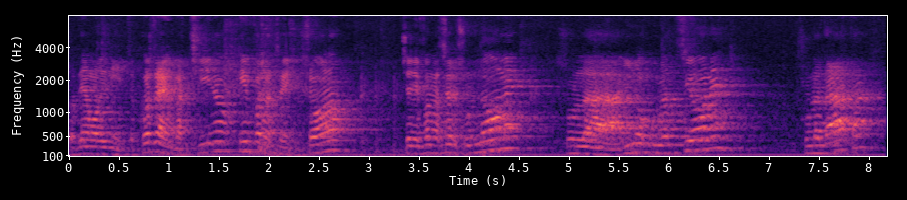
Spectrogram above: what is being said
torniamo all'inizio, cos'è un vaccino? Che informazioni ci sono? C'è l'informazione sul nome, sulla inoculazione, sulla data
